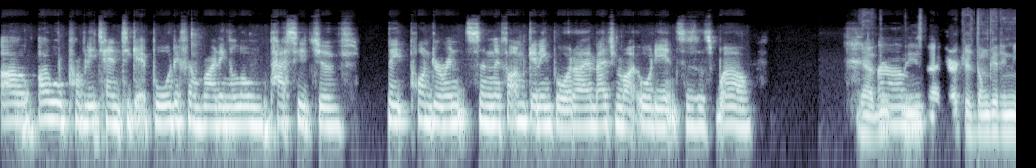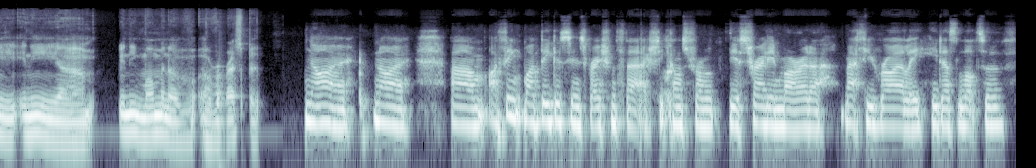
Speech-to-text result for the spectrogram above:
I, I, I will probably tend to get bored if I'm writing a long passage of deep ponderance. And if I'm getting bored, I imagine my audiences as well. yeah th- Um, these uh, characters don't get any any um any moment of, of respite No, no. Um, I think my biggest inspiration for that actually comes from the Australian writer Matthew Reilly. He does lots of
